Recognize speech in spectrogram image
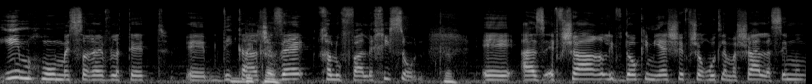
אם הוא מסרב לתת אה, בדיקה, בדיקה, שזה חלופה לחיסון. כן. אה, אז אפשר לבדוק אם יש אפשרות למשל לשים,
